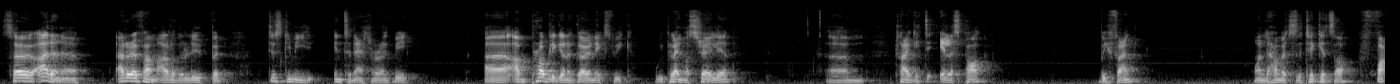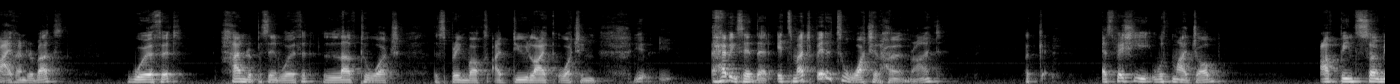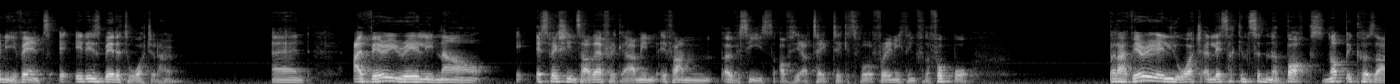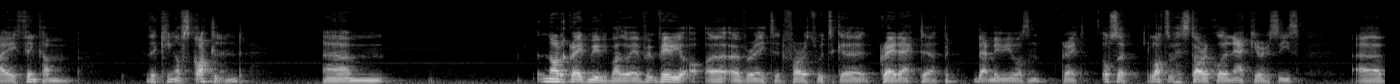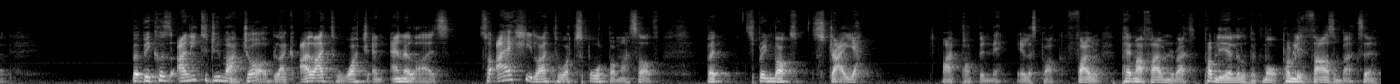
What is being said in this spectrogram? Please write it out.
So I don't know. I don't know if I'm out of the loop, but just give me international rugby. Uh, I'm probably going to go next week. We're playing Australia. Um, try and get to Ellis Park. Be fun. Wonder how much the tickets are. 500 bucks. Worth it. 100% worth it. Love to watch the Springboks. I do like watching. Having said that, it's much better to watch at home, right? Especially with my job. I've been so many events. it, it is better to watch at home. And I very rarely now, especially in South Africa, I mean, if I'm overseas, obviously I'll take tickets for, for anything for the football. But I very rarely watch unless I can sit in a box, not because I think I'm the King of Scotland. Um, not a great movie, by the way. Very uh, overrated. Forest Whitaker, great actor, but that movie wasn't great. Also, lots of historical inaccuracies. Uh, but because I need to do my job, like I like to watch and analyze. So I actually like to watch sport by myself. But Springboks, Australia, might pop in there. Ellis Park, five, pay my 500 bucks, probably a little bit more, probably a thousand bucks. Eh?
